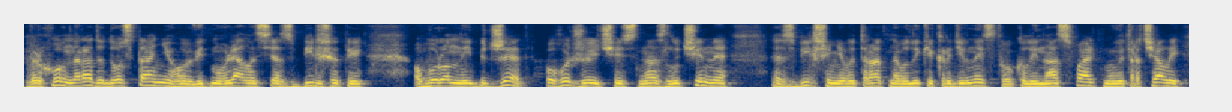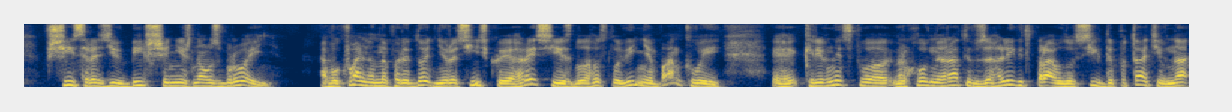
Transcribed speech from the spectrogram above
Верховна Рада до останнього відмовлялася збільшити оборонний бюджет, погоджуючись на злочинне е, збільшення витрат на велике крадівництво, коли на асфальт ми витрачали в шість разів більше ніж на озброєння. А буквально напередодні російської агресії з благословіння банкової е, керівництво Верховної Ради взагалі відправило всіх депутатів на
